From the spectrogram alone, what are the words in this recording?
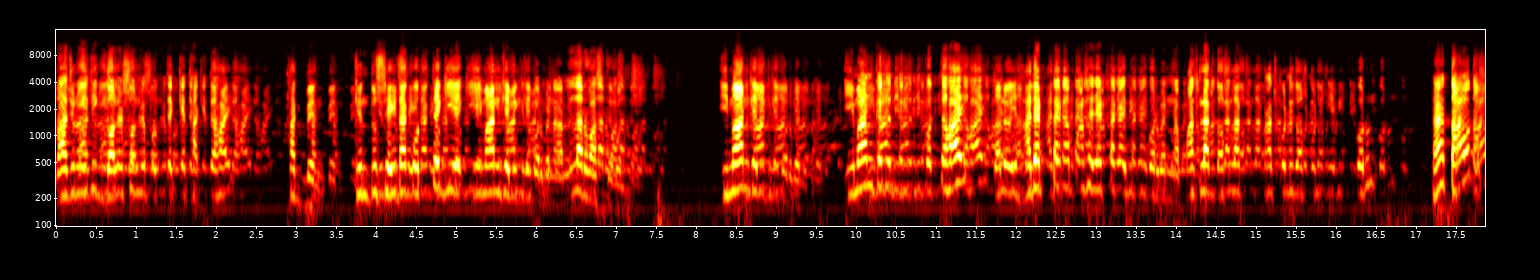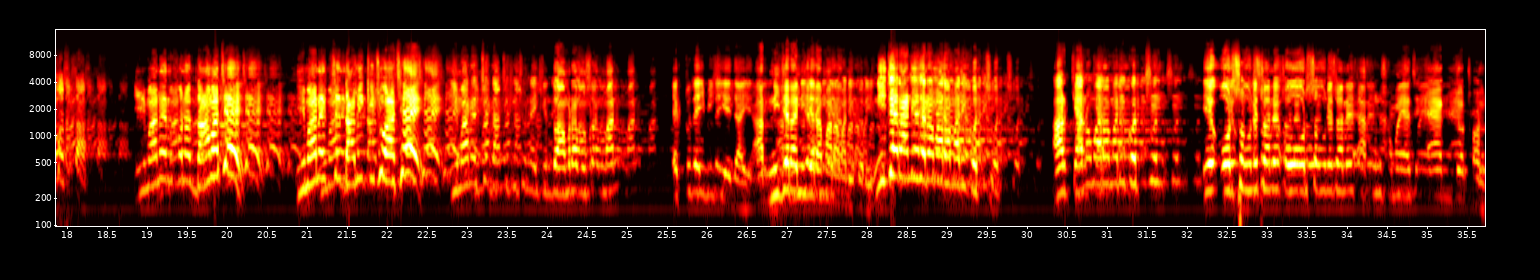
রাজনৈতিক দলের সঙ্গে প্রত্যেককে থাকতে হয়, থাকবেন। কিন্তু সেইটা করতে গিয়ে ইমানকে বিক্রি করবেন আল্লাহর ওয়াস্তে বলছি। ইমানকে বিক্রি করবেন ইমানকে যদি বিক্রি করতে হয়, তাহলে ওই হাজার টাকা, পাঁচ হাজার টাকায় বিক্রি করবেন না। পাঁচ লাখ, দশ লাখ, পাঁচ কোটি, দশ কোটি নিয়ে বিক্রি করুন। হ্যাঁ তাও তো সস্তা। ইমানের কোন দাম আছে? ইমানের চেয়ে দামি কিছু আছে? ইমানের চেয়ে দামি কিছু নেই কিন্তু আমরা মুসলমান একটুতেই বিকিয়ে যাই। আর নিজেরা নিজেরা মারামারি করি। নিজেরা নিজেরা মারামারি করছি। আর কেন মারামারি করছি? এ ওর সঙ্গে চলে ও ওর সঙ্গে চলে। এখন সময় আছে একজোট হন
